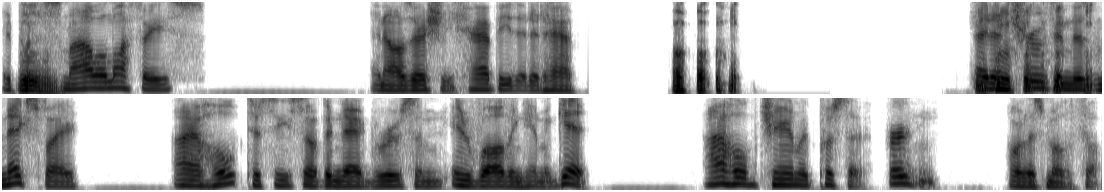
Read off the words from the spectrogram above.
it put a Mm. smile on my face, and I was actually happy that it happened. And in truth, in this next fight, I hope to see something that gruesome involving him again. I hope Chandler puts the curtain on this motherfucker.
